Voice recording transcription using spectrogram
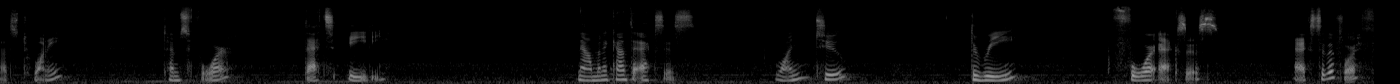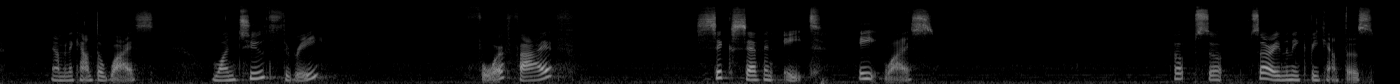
that's 20, times 4, that's 80. Now I'm to count the x's. One, two, three, four x's. x to the fourth. Now I'm to count the y's. One, two, three, four, five, six, seven, eight. Eight y's. Oops, so sorry, let me recount those.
